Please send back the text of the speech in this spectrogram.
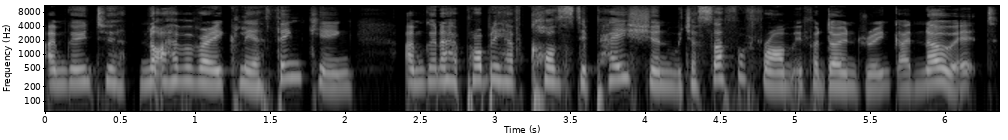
I'm going to not have a very clear thinking. I'm going to have, probably have constipation, which I suffer from if I don't drink. I know it.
